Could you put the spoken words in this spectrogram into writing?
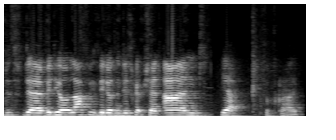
This uh, video, last week's video is in the description, and yeah, subscribe.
